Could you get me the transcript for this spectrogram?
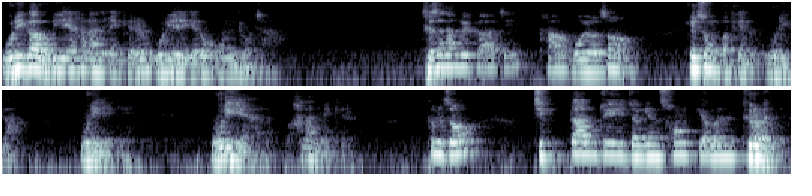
우리가 우리의 하나님의 궤를 우리에게로 옮겨오자. 제사장들까지 다 모여서 계속 어떻게 하면 우리가 우리에게 우리의 하나님의 궤를 그러면서 집단주의적인 성격을 드러냅니다.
